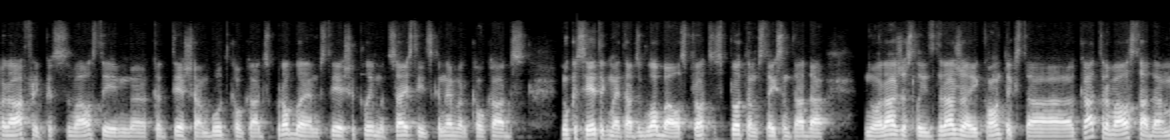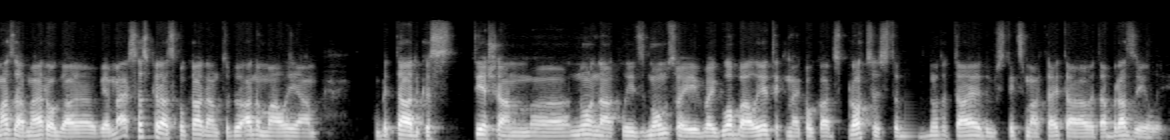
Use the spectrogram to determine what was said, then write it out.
par Āfrikas valstīm, uh, kad tiešām būtu kaut kādas problēmas tieši ar klimatu saistītas, ka nevar kaut kādas, nu, kas ietekmē tādus globālus procesus. Protams, teiksim, tādā no ražas līdz ražai kontekstā katra valsts tādā mazā mērogā vienmēr saskarās kaut kādām anomālijām, bet tāda, kas tiešām nonāk līdz mums vai, vai globāli ietekmē kaut kādus procesus, tad, nu, tad tā ir visticamāk tā, ir tā, tā Brazīlija.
